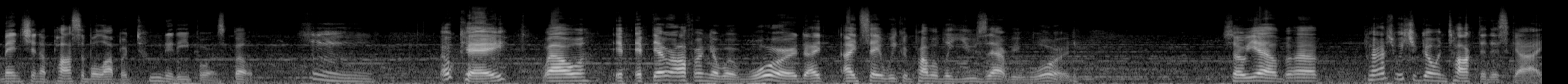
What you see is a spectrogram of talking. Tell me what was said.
mention a possible opportunity for us both. Hmm. Okay. Well, if, if they're offering a reward, I, I'd say we could probably use that reward. So yeah, uh, perhaps we should go and talk to this guy.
